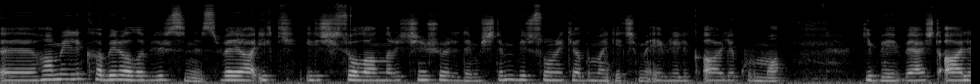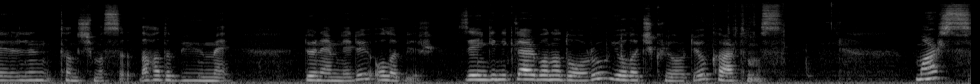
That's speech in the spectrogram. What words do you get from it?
E, hamilelik haberi alabilirsiniz veya ilk ilişkisi olanlar için şöyle demiştim. Bir sonraki adıma geçme, evlilik, aile kurma gibi veya işte ailelerin tanışması, daha da büyüme dönemleri olabilir. Zenginlikler bana doğru yola çıkıyor diyor kartımız. Mars,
